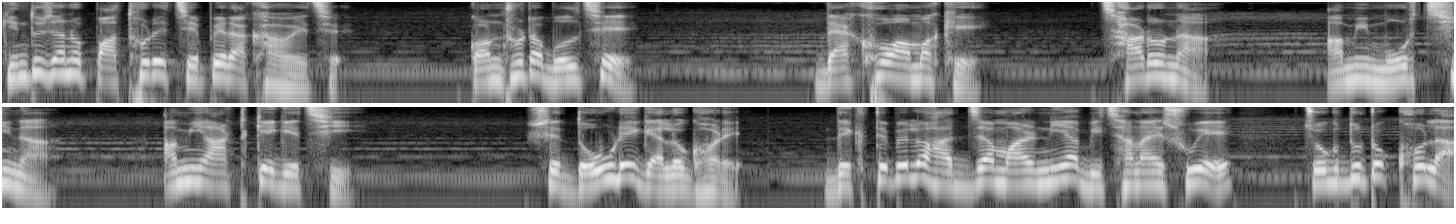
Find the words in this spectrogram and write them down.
কিন্তু যেন পাথরে চেপে রাখা হয়েছে। কণ্ঠটা বলছে, দেখো আমাকে, ছাড়ো না, আমি মরছি না, আমি আটকে গেছি। সে দৌড়ে গেল ঘরে। দেখতে পেল হাজ্জা মার্নিয়া বিছানায় শুয়ে চোখ দুটো খোলা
